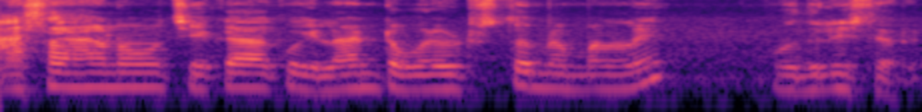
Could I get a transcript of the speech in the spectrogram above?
అసహనం చికాకు ఇలాంటి వర్డ్స్తో మిమ్మల్ని వదిలేశారు.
